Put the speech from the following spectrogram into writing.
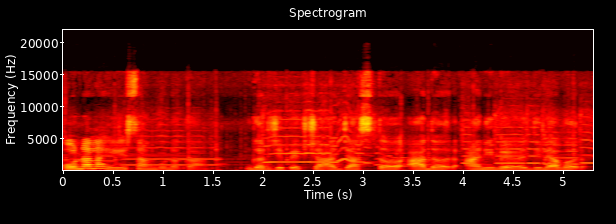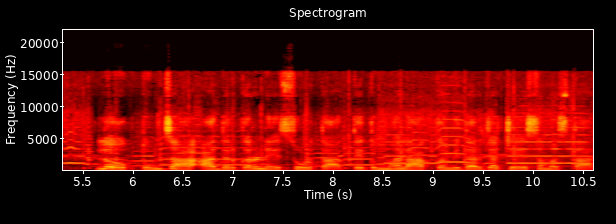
कोणालाही सांगू नका. गरजेपेक्षा जास्त आदर आणि वेळ दिल्यावर लोक तुमचा आदर करणे सोडतात. ते तुम्हाला कमी दर्जाचे समजतात.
